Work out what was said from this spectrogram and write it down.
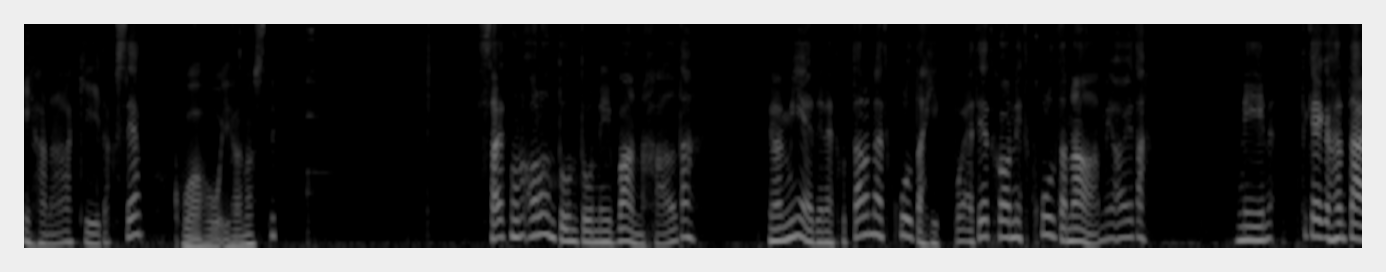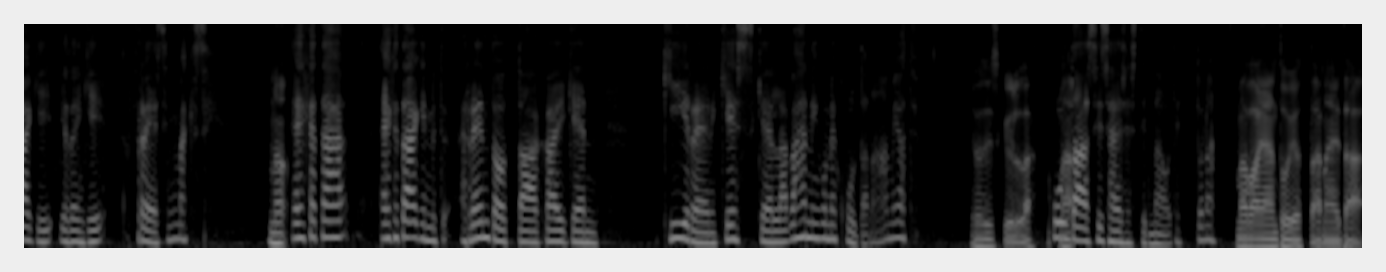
Ihanaa, kiitoksia. Kuohuu ihanasti. Sait mun olon tuntua niin vanhalta, niin mä mietin, että kun täällä on näitä kultahippuja, ja tiedätkö, on niitä kultanaamioita, niin tekeeköhän tääkin jotenkin freesimmäksi? No, Ehkä, tää, ehkä tääkin nyt rentouttaa kaiken kiireen keskellä, vähän niin kuin ne kultanaamiot. joo siis kyllä. Kultaa sisäisesti nautittuna. Mä, mä vaan jään tuijottaa näitä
